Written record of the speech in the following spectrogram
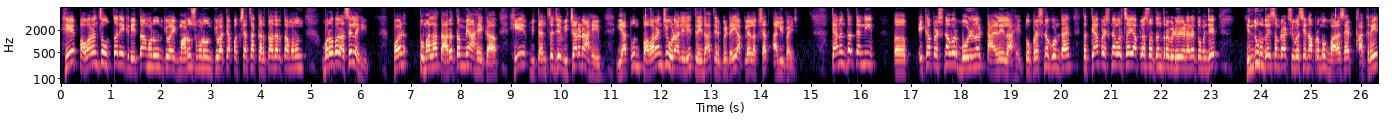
हे पवारांचं उत्तर एक नेता म्हणून किंवा एक माणूस म्हणून किंवा त्या पक्षाचा कर्ताधर्ता म्हणून बरोबर असेलही. पण तुम्हाला तारतम्य आहे का? हे त्यांचं जे विचारणं आहे यातून पवारांची उडालेली त्रेधा तिरपिटही आपल्या लक्षात आली पाहिजे. त्यानंतर त्यांनी एका प्रश्नावर बोलणं टाळलेलं आहे. तो प्रश्न कोणता आहे? तर त्या प्रश्नावरचाही आपला स्वतंत्र व्हिडिओ येणार आहे. तो म्हणजे हिंदू हृदय सम्राट शिवसेना प्रमुख बाळासाहेब ठाकरे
